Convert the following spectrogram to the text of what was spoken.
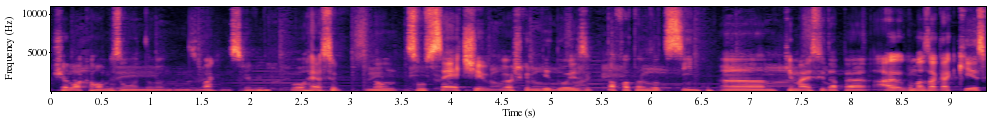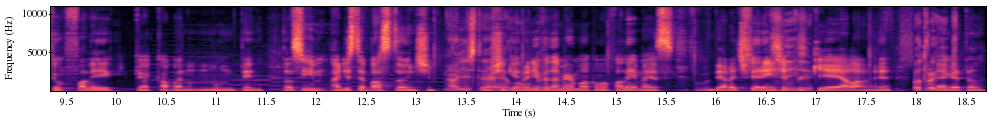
Sherlock Holmes, um do, dos Bach que escreveu. O resto não. São sete. Eu acho que eu li dois. Tá faltando os outros cinco. Ahn, que mais que dá pra. Algumas HQs que eu falei que acaba não- não entendendo. Então, assim, a lista é bastante. A lista Eu é cheguei no longa. nível da minha irmã, como eu falei, mas o dela é diferente, Sim, é porque ela, né? Outro Pega tanto.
